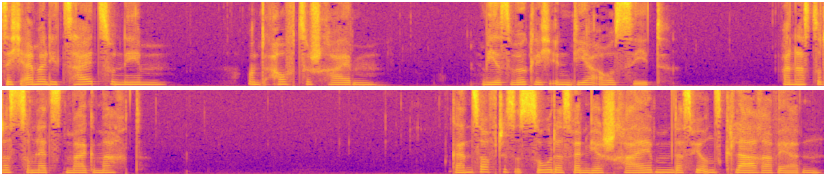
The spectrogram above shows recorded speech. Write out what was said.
sich einmal die Zeit zu nehmen und aufzuschreiben, wie es wirklich in dir aussieht. Wann hast du das zum letzten Mal gemacht? Ganz oft ist es so, dass wenn wir schreiben, dass wir uns klarer werden,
